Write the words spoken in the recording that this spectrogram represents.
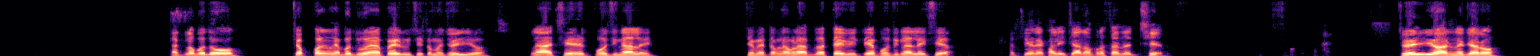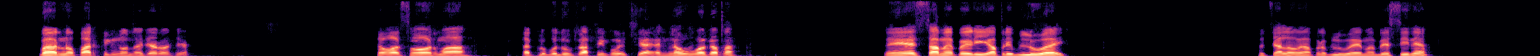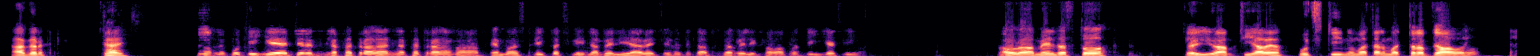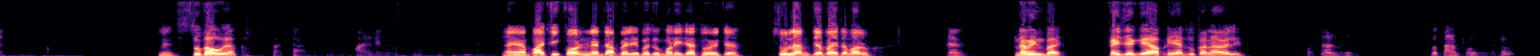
આટલો બધો ચપ્પલ ને બધું અહીંયા પહેર્યું છે, તમે જોઈ લો આ છે ભોજનાલય. જે મેં તમને હમણાં બતાવી તે ભોજનાલય છે. અત્યારે ખાલી ચાનો પ્રસાદ જ છે. જોઈ લ્યો આ નજારો. બહારનો પાર્કિંગનો નજારો છે. સવાર સવારમાં આટલું બધું ટ્રાફિક હોય છે નવ વાગ્યામાં. ને સામે પડી આપણી બ્લુ આઈ તો ચાલો હવે આપણે બ્લુ આઈમાં બેસીને આગળ જાય. આપણે પહોંચી ગયા અત્યારે નખત્રાલા નખત્રાણામાં ફેમસ કચ્છની દાબેલી આવે છે. તો દાબેલી ખાવા પહોંચી ગયા છીએ. આવડો મેન રસ્તો. જોઈ આમથી આવે. ભૂજથી ને માતાના મઠ તરફ જવાનો. ને શું ખાવું છે? અહીંયા ભાજી કોણ ને દાબેલી બધું મળી જતું હોય છે. શું નામ છે ભાઈ તમારું? નવીનભાઈ. કઈ જગ્યાએ આપણી આ દુકાન આવેલી?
